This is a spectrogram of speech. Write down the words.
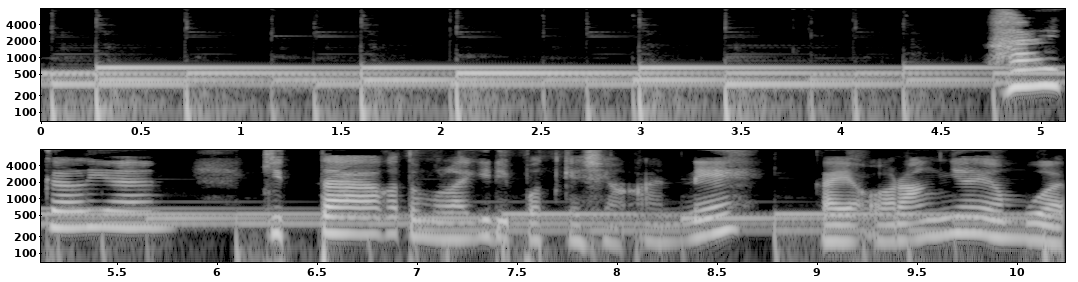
Hai kalian, kita ketemu lagi di podcast yang aneh, kayak orangnya yang buat.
